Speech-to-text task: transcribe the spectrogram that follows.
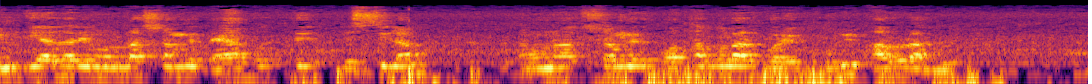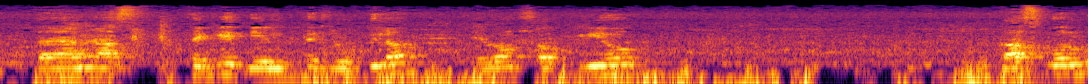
ইমতিয়াজ আলী মোল্লার সঙ্গে দেখা করতে এসেছিলাম। ওনার সঙ্গে কথা বলার পরে খুবই ভালো লাগল। তাই আমি আজ থেকে বিএনপিতে যোগ দিলাম এবং সক্রিয় কাজ করব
